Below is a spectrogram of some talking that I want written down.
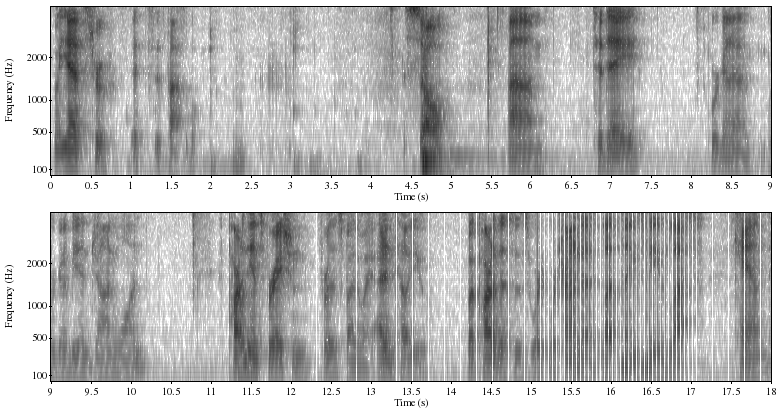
Well, yeah, it's true. It's it's possible. So, um, today we're gonna we're gonna be in John one. Part of the inspiration for this, by the way, I didn't tell you, but part of this is we're we're trying to let things be less canned,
